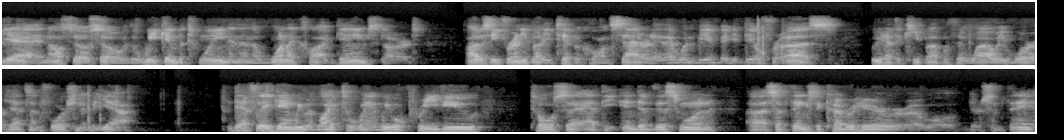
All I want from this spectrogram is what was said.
Yeah, and also so the week in between, and then the one o'clock game starts. Obviously, for anybody typical on Saturday, that wouldn't be a big a deal for us. We'd have to keep up with it while we work. That's unfortunate, but yeah, definitely a game we would like to win. We will preview Tulsa at the end of this one. Uh, some things to cover here. Uh, well, there's some things.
